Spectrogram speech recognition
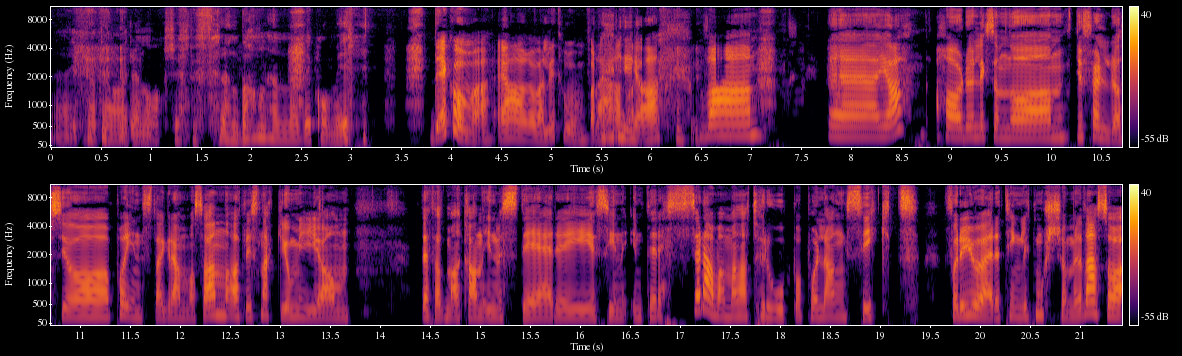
Eh, ikke at jeg har noen aksjebuffer ennå, men det kommer. Det kommer. Jeg har veldig troen på det her. Da. Ja. Hva eh, Ja, har du liksom noe Du følger oss jo på Instagram og sånn, og at vi snakker jo mye om dette at man kan investere i sine interesser, da, hva man har tro på på lang sikt. For å gjøre ting litt morsommere, da, så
